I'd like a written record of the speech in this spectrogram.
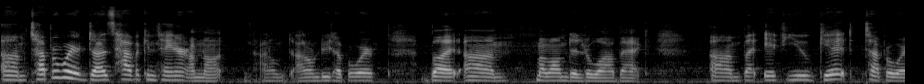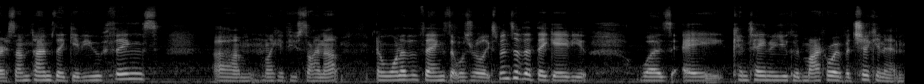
Um, Tupperware does have a container. I'm not, I don't, I don't do Tupperware, but um, my mom did it a while back. Um, but if you get Tupperware, sometimes they give you things um, like if you sign up. And one of the things that was really expensive that they gave you was a container you could microwave a chicken in.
